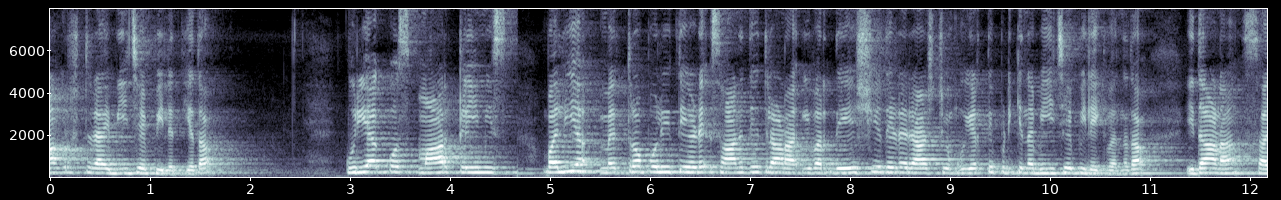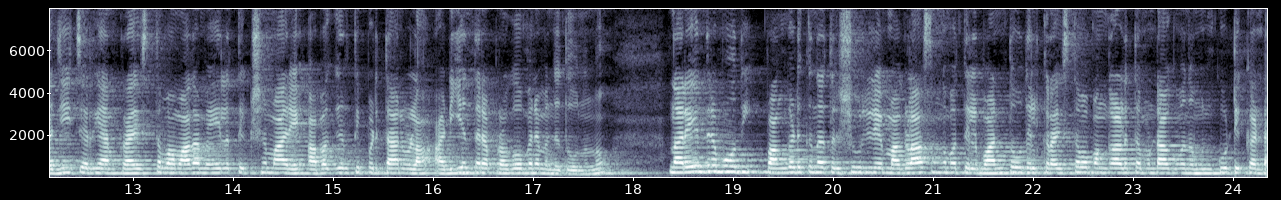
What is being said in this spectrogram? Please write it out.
ആകൃഷ്ടരായി ബി ജെ പിയിലെത്തിയത്. കുര്യാക്കോസ് മാർ ക്ലീമിസ് വലിയ മെത്രോപൊലീത്തയുടെ സാന്നിധ്യത്തിലാണ് ഇവർ ദേശീയതയുടെ രാഷ്ട്രീയം ഉയർത്തിപ്പിടിക്കുന്ന ബി ജെ പിയിലേക്ക് വന്നത്. ഇതാണ് സജി ചെറിയാൻ ക്രൈസ്തവ മതമേലധ്യക്ഷന്മാരെ അപകീർത്തിപ്പെടുത്താനുള്ള അടിയന്തര പ്രകോപനമെന്ന് തോന്നുന്നു. നരേന്ദ്രമോദി പങ്കെടുക്കുന്ന തൃശൂരിലെ മകളാ സംഗമത്തിൽ വൻതോതിൽ ക്രൈസ്തവ പങ്കാളിത്തമുണ്ടാകുമെന്ന് മുൻകൂട്ടി കണ്ട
